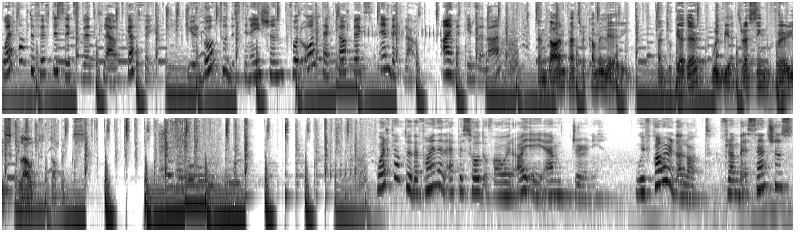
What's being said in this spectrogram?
Welcome to 56-Bit Cloud Cafe, your go-to destination for all tech topics in the cloud. I'm Athir Zalal. And I'm Patrick Camilleri. And together we'll be addressing various cloud topics. Welcome to the final episode of our IAM journey. We've covered a lot, from the essentials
